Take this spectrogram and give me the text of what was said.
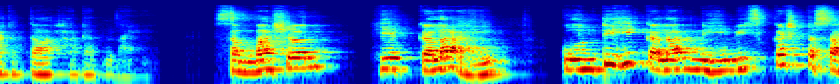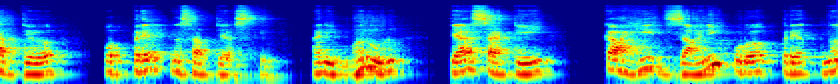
हटता हटत नाही. संभाषण हे एक कला आहे कोणतीही कला नेहमीच कष्टसाध्य व प्रयत्नसाध्य असते. आणि म्हणून त्यासाठी काही जाणीवपूर्वक प्रयत्न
